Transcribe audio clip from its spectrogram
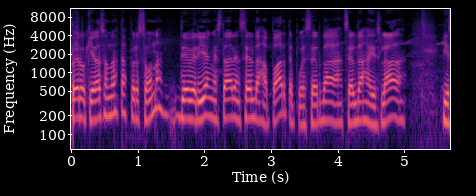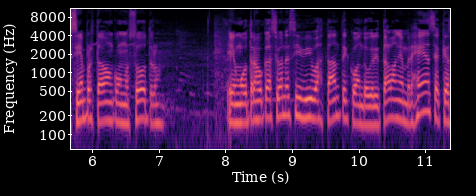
pero quiera ser estas personas deberían estar en celdas aparte, pues celdas, celdas aisladas, y siempre estaban con nosotros. En otras ocasiones sí vi bastante cuando gritaban emergencia, que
